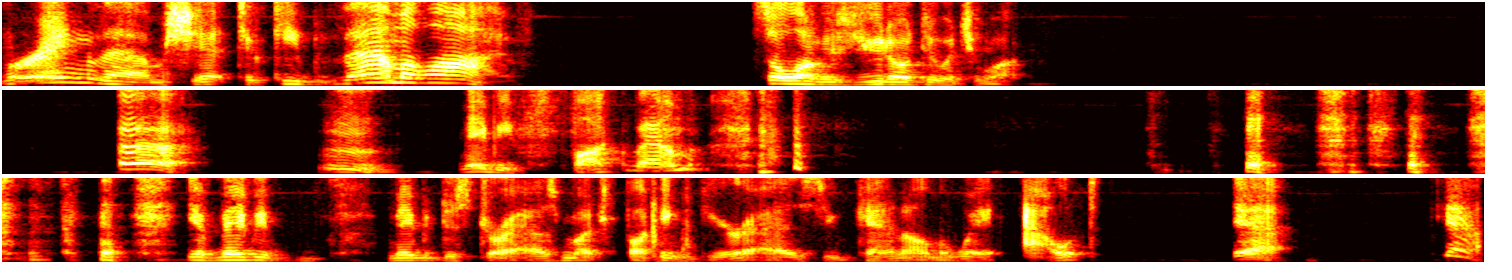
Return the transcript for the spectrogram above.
bring them shit to keep them alive, so long as you don't do what you want. Uh, hmm, maybe fuck them. yeah, maybe maybe destroy as much fucking gear as you can on the way out. Yeah. Yeah.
